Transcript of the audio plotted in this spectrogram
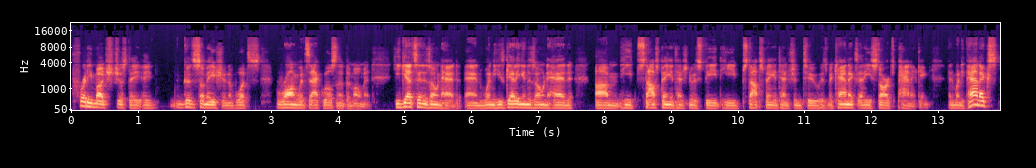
pretty much just a, a good summation of what's wrong with Zach Wilson at the moment. He gets in his own head. And when he's getting in his own head, um, he stops paying attention to his feet, he stops paying attention to his mechanics, and he starts panicking. And when he panics,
